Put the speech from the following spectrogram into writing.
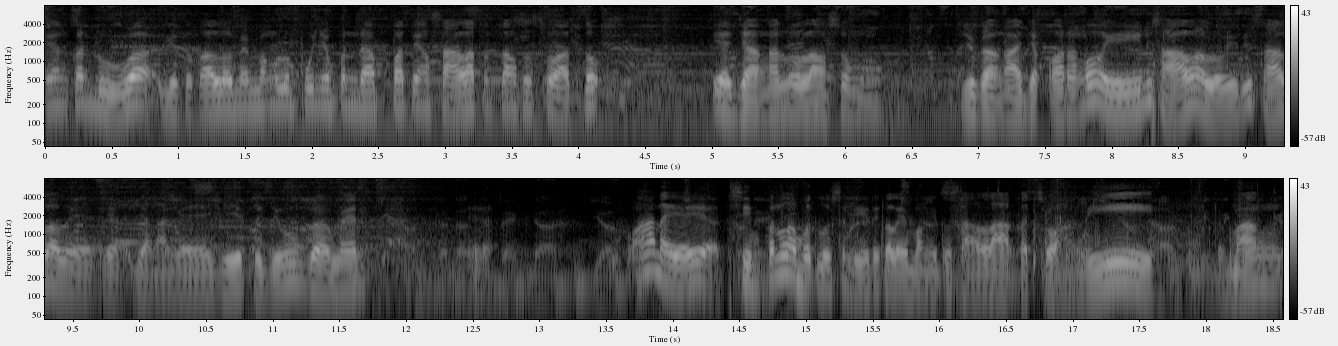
yang kedua gitu kalau memang lu punya pendapat yang salah tentang sesuatu ya jangan lu langsung juga ngajak orang oh ini salah loh ini salah loh. Ya, ya jangan kayak gitu juga men. ya, mana ya, ya simpen lah buat lu sendiri kalau emang itu salah kecuali emang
